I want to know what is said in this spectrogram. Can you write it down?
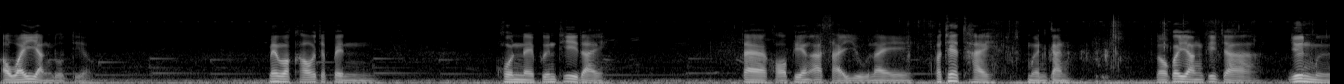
เอาไว้อย่างโดดเดี่ยว ไม่ว่าเขาจะเป็นคนในพื้นที่ใด แต่ขอเพียงอาศัยอยู่ในประเทศไทยเหมือนกัน เราก็ยังที่จะยื่นมือ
